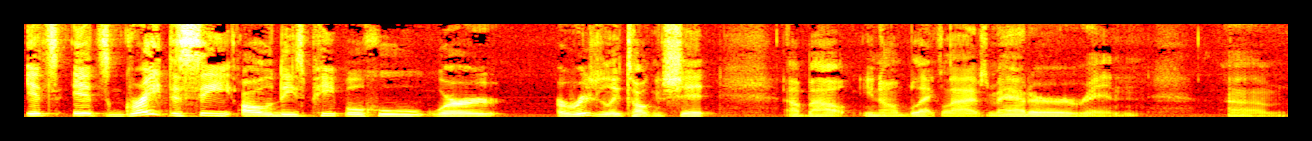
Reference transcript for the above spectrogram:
it's it's great to see all of these people who were originally talking shit about, you know, Black Lives Matter and um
